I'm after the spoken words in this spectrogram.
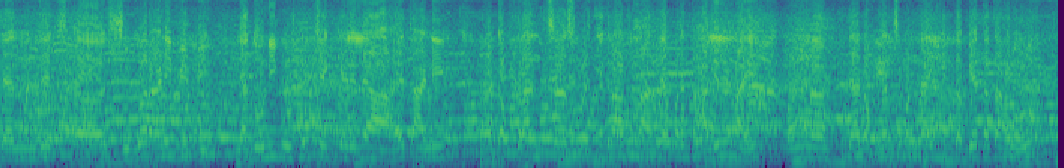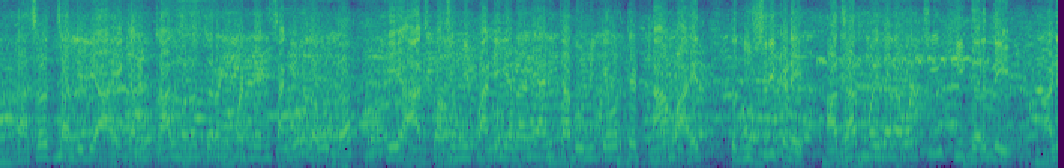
त्या म्हणजेच शुगर आणि बी पी या दोन्ही गोष्टी चेक केलेल्या आहेत आणि डॉक्टरांचं स्पष्टीकरण अजून अद्यापर्यंत आलेलं नाही. पण त्या डॉक्टरांचं म्हणणं आहे की तब्येत आता हळूहळू ढासळत चाललेली आहे. कारण काल मनोज जरांगे पाटील यांनी सांगितलं होतं की आजपासून मी पाणी घेणार नाही आणि त्या भूमिकेवर ते ठाम आहेत. तर दुसरीकडे आझाद मैदानावरची ही गर्दी आणि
